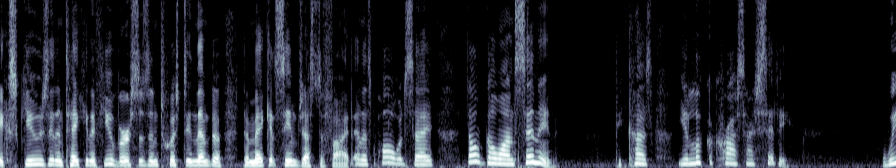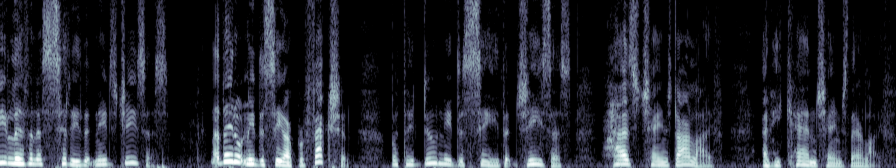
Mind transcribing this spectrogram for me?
excusing and taking a few verses and twisting them to, to make it seem justified. And as Paul would say, don't go on sinning. Because you look across our city. We live in a city that needs Jesus. Now, they don't need to see our perfection, but they do need to see that Jesus has changed our life and he can change their life.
